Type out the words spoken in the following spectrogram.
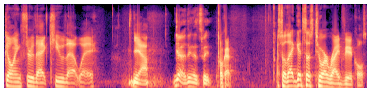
going through that queue that way. Yeah. Yeah, I think that's sweet. Okay. So that gets us to our ride vehicles.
